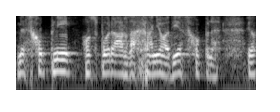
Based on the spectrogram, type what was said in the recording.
neschopný hospodář zachraňovat? Je schopné. Jo?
